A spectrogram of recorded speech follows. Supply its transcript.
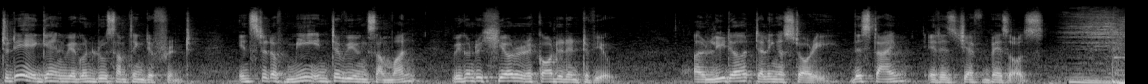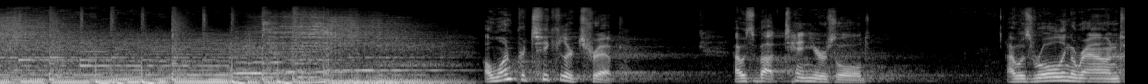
Today, again, we are going to do something different. Instead of me interviewing someone, we're going to hear a recorded interview. A leader telling a story. This time, it is Jeff Bezos. On one particular trip, I was about 10 years old. I was rolling around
